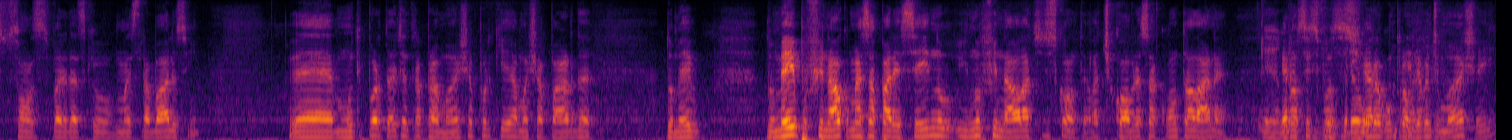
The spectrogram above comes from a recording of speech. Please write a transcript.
são as variedades que eu mais trabalho, assim, é muito importante entrar para mancha porque a mancha parda do meio do meio pro final começa a aparecer e no, e no final ela te desconta, ela te cobra essa conta lá, né? É, eu não sei se vocês tiveram algum problema de mancha aí.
